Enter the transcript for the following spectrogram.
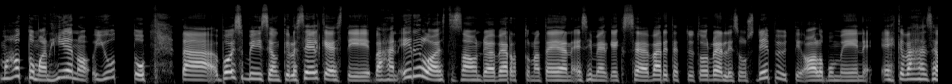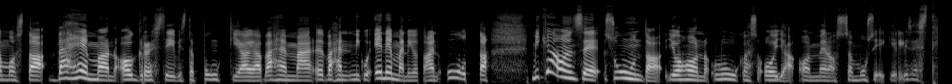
mahdottoman hieno juttu. Tämä Boys Biisi on kyllä selkeästi vähän erilaista soundia verrattuna teidän esimerkiksi väritetty todellisuus debyyttialbumiin, ehkä vähän semmoista vähemmän aggressiivista punkkia ja vähemmän, vähän niin kuin enemmän jotain uutta. Mikä on se suunta, johon Luukas Oja on menossa musiikillisesti?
